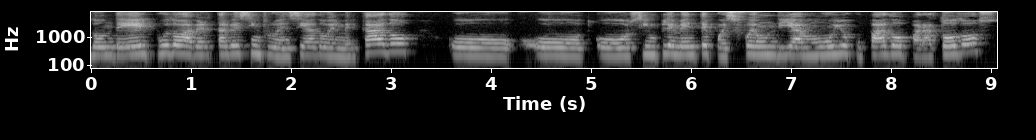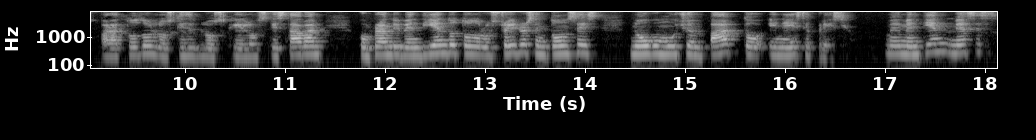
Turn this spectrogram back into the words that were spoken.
donde él pudo haber tal vez influenciado el mercado o, simplemente pues fue un día muy ocupado para todos, para todos los que, los que, los que estaban comprando y vendiendo, todos los traders, entonces no hubo mucho impacto en ese precio. ¿Me, me entiendes? ¿Me haces?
